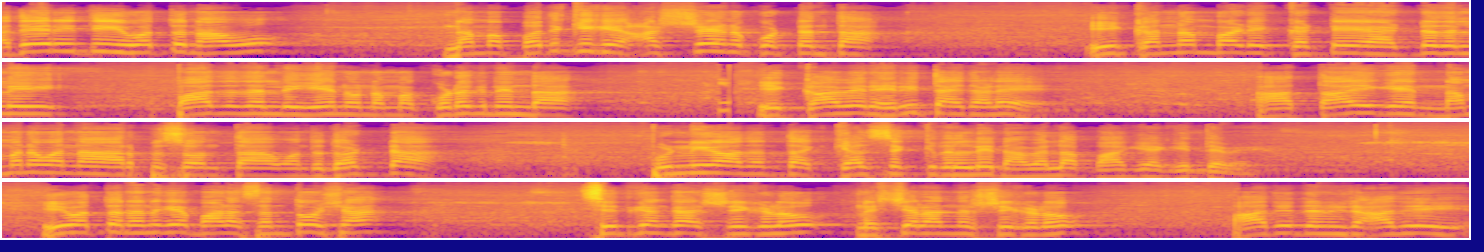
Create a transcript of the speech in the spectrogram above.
ಅದೇ ರೀತಿ ಇವತ್ತು ನಾವು ನಮ್ಮ ಬದುಕಿಗೆ ಆಶ್ರಯನ ಕೊಟ್ಟಂತ ಈ ಕನ್ನಂಬಾಡಿ ಕಟ್ಟೆಯ ಅಡ್ಡದಲ್ಲಿ, ಪಾದದಲ್ಲಿ ಏನು ನಮ್ಮ ಕೊಡಗಿನಿಂದ ಈ ಕಾವೇರಿ ಹರಿತಾ ಇದ್ದಾಳೆ, ಆ ತಾಯಿಗೆ ನಮನವನ್ನ ಅರ್ಪಿಸುವಂತ ಒಂದು ದೊಡ್ಡ ಪುಣ್ಯವಾದಂಥ ಕೆಲಸದಲ್ಲಿ ನಾವೆಲ್ಲ ಭಾಗಿಯಾಗಿದ್ದೇವೆ. ಇವತ್ತು ನನಗೆ ಬಹಳ ಸಂತೋಷ. ಸಿದ್ಧಗಂಗಾ ಶ್ರೀಗಳು, ನಿಶ್ಚಲಾನಂದ ಶ್ರೀಗಳು ಆದಿ ಆದಿ,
